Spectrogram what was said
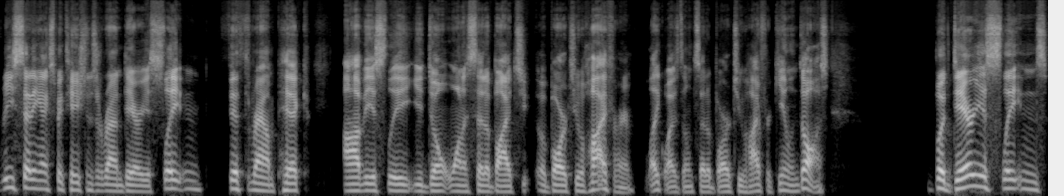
resetting expectations around Darius Slayton, fifth round pick. Obviously, you don't want to set a, too, a bar too high for him. Likewise, don't set a bar too high for Keelan Doss. But Darius Slayton's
